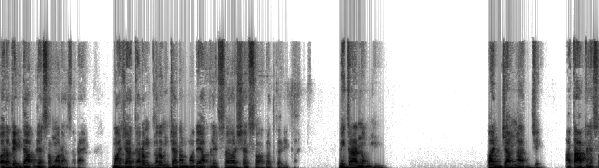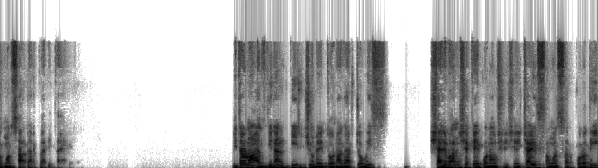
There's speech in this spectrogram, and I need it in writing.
परत एकदा आपल्यासमोर हजर आहे. माझ्या धर्म करम चॅनलमध्ये आपले सहर्ष स्वागत करीत आहे. मित्रांनो पंचांगाचे आता आपल्यासमोर सादर करीत आहे. मित्रांनो आज दिनांक तीस जुलै दोन हजार चोवीस शालिवान शके एकोणाशे शेहेचाळीस संवत्सर क्रोधी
